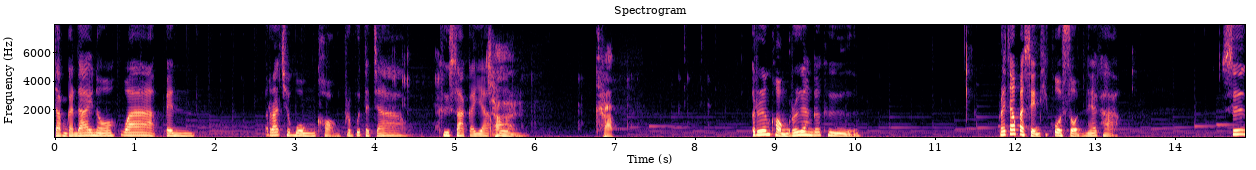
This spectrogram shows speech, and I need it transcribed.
จำกันได้เนาะว่าเป็นราชวงศ์ของพระพุทธเจ้า คือสักยะวงศ์ครับ เรื่องของเรื่องก็คือ พระเจ้าประสิทธิโกศลเนี่ยค่ะ ซึ่ง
